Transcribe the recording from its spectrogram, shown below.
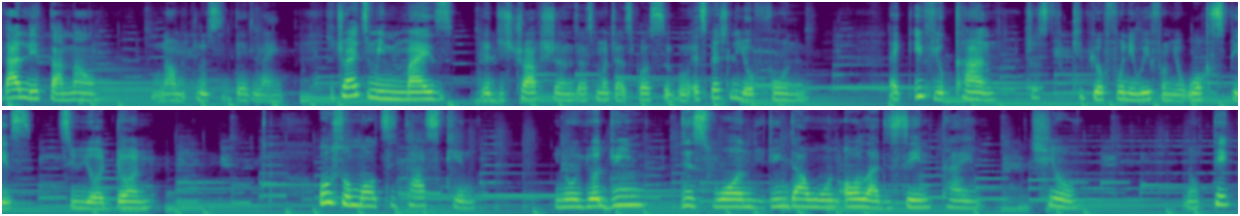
That later now now be close to deadline. So try to minimize your distractions as much as possible, especially your phone. Like, if you can, just keep your phone away from your workspace till you're done. Also, multitasking. You know, you're doing this one, you're doing that one all at the same time. Chill. You know, take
